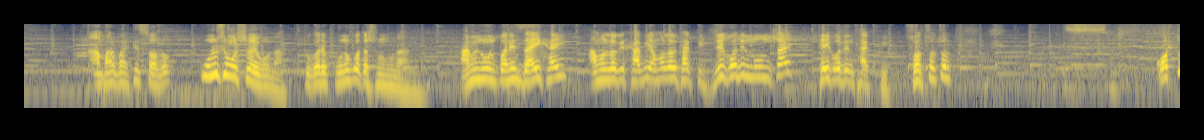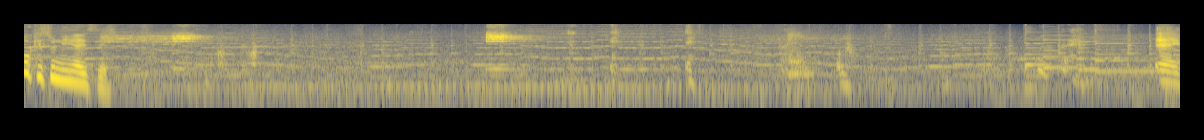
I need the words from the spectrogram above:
আমার বাড়িতে চলো, কোনো সমস্যা হইব না। তো করে কোনো কথা শুনব না আমি। আমি নুন পানি যাই খাই, আমার লোকে খাবি, আমার লগে থাকবি। যে কদিন মন চায়, সেই কদিন থাকবি। চল চল চল। কত কিছু নিয়ে আইছে। এই।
